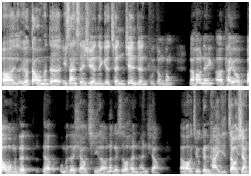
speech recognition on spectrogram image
呃有到我们的玉山神学院那个陈建仁副总统，然后呢呃他有抱我们的呃我们的小七了，那个时候很很小，然后就跟他一起照相。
